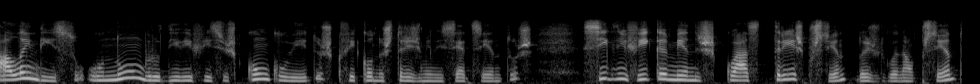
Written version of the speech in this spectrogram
Além disso, o número de edifícios concluídos, que ficou nos 3.700, significa menos quase 3%, 2,9%,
